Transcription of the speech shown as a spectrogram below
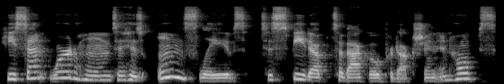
he sent word home to his own slaves to speed up tobacco production in hopes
